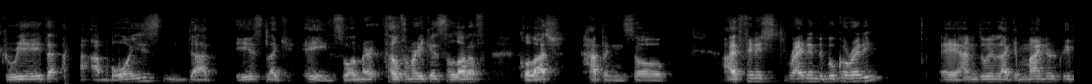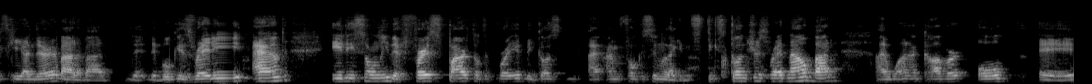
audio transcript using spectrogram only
create a, a voice that is like, hey, so Amer- South America is a lot of collage happening. So I finished writing the book already. Uh, I'm doing like a minor clips here and there, but but the, the book is ready, and it is only the first part of the project because I, am focusing like in six countries right now, but I want to cover all uh,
